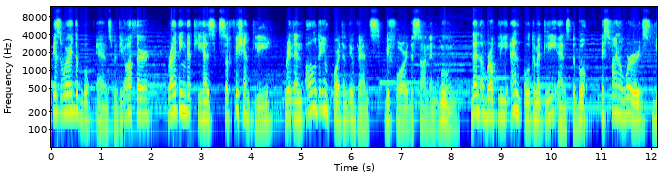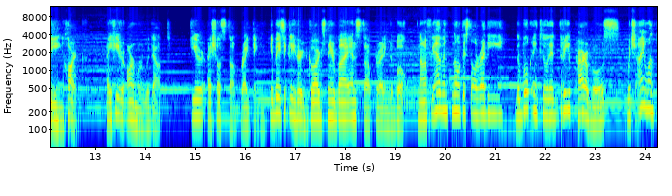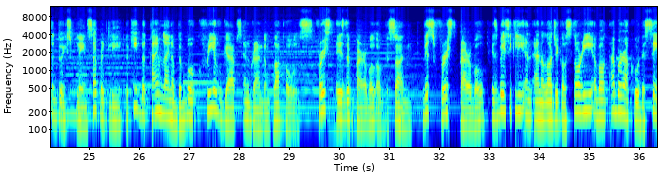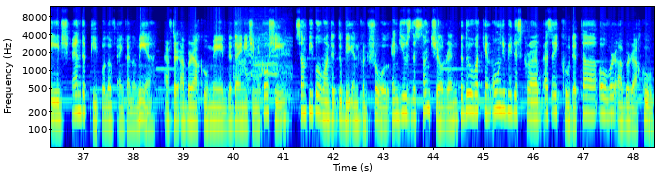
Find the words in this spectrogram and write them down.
is where the book ends with the author writing that he has sufficiently written all the important events before the Sun and Moon, then abruptly and ultimately ends the book, his final words being Hark, I hear armor without. Here I shall stop writing. He basically heard guards nearby and stopped writing the book. Now if you haven't noticed already, the book included three parables, which I wanted to explain separately to keep the timeline of the book free of gaps and random plot holes. First is the parable of the sun. This first parable is basically an analogical story about Aberaku the sage and the people of Enkanomiya. After Aberaku made the Dainichi Mikoshi, some people wanted to be in control and use the Sun Children to do what can only be described as a coup d'etat over Aberaku.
